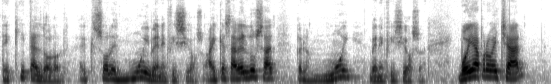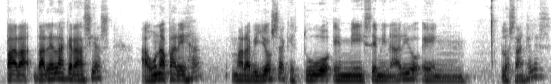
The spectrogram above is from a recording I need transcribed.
te quita el dolor. El sol es muy beneficioso. Hay que saberlo usar, pero es muy beneficioso. Voy a aprovechar para darle las gracias a una pareja maravillosa que estuvo en mi seminario en Los Ángeles.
